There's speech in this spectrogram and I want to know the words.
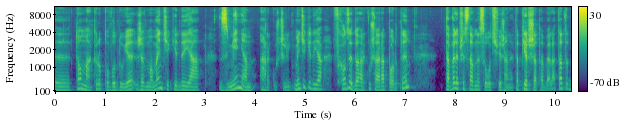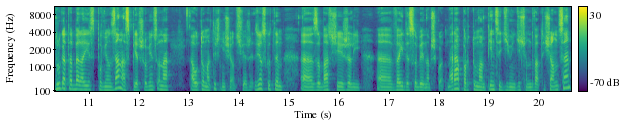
e, to makro powoduje, że w momencie, kiedy ja zmieniam arkusz, czyli w momencie, kiedy ja wchodzę do arkusza raporty, tabele przestawne są odświeżane. Ta pierwsza tabela. Ta, ta druga tabela jest powiązana z pierwszą, więc ona automatycznie się odświeży. W związku z tym e, zobaczcie, jeżeli e, wejdę sobie na przykład na raport, tu mam 592 tysiące,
